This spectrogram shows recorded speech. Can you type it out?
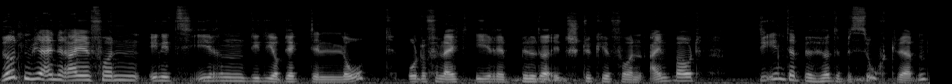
Würden wir eine Reihe von initiieren, die die Objekte lobt oder vielleicht ihre Bilder in Stücke von einbaut, die in der Behörde besucht werden,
